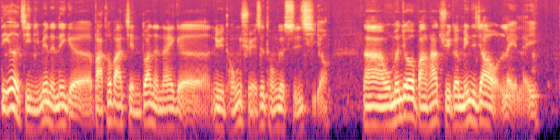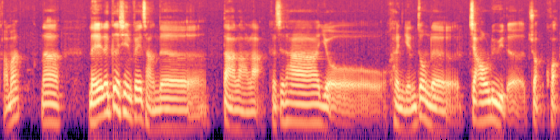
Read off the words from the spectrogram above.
第二集里面的那个把头发剪断的那个女同学是同个时期哦。那我们就把她取个名字叫蕾蕾，好吗？那蕾蕾的个性非常的。大辣辣，可是他有很严重的焦虑的状况。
